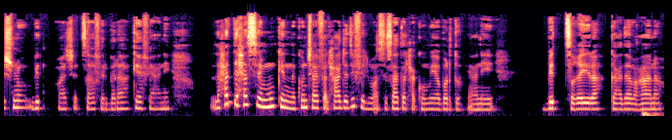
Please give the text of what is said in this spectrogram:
شنو؟ بنت ماشية تسافر برا كيف يعني؟ لحد حسي ممكن نكون شايفة الحاجة دي في المؤسسات الحكومية برضو. يعني بنت صغيرة قاعدة معانا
